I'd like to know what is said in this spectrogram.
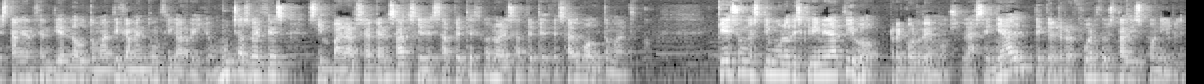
están encendiendo automáticamente un cigarrillo, muchas veces sin pararse a pensar si les apetece o no les apetece, es algo automático. ¿Qué es un estímulo discriminativo? Recordemos, la señal de que el refuerzo está disponible.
